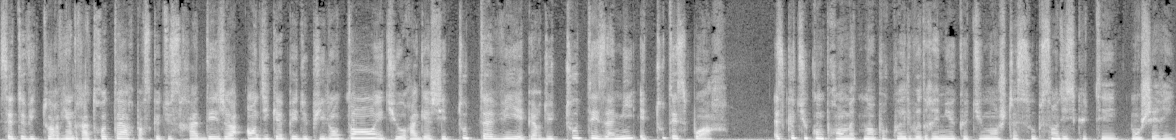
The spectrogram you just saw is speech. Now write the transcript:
cette victoire viendra trop tard parce que tu seras déjà handicapé depuis longtemps et tu auras gâché toute ta vie et perdu tous tes amis et tout espoir. Est-ce que tu comprends maintenant pourquoi il vaudrait mieux que tu manges ta soupe sans discuter, mon chéri?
